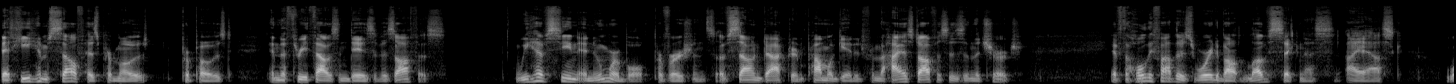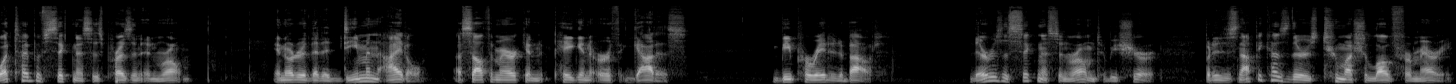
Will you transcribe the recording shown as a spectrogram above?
that he himself has proposed in the 3,000 days of his office. We have seen innumerable perversions of sound doctrine promulgated from the highest offices in the Church. If the Holy Father is worried about love sickness, I ask, what type of sickness is present in Rome? In order that a demon idol, a South American pagan earth goddess, be paraded about. There is a sickness in Rome, to be sure, but it is not because there is too much love for Mary.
